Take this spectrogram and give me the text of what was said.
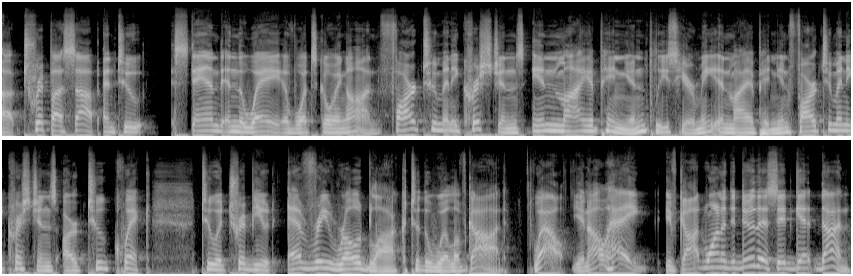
uh, trip us up and to stand in the way of what's going on. Far too many Christians, in my opinion, please hear me, in my opinion, far too many Christians are too quick to attribute every roadblock to the will of God. Well, you know, hey, if God wanted to do this, it'd get done.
